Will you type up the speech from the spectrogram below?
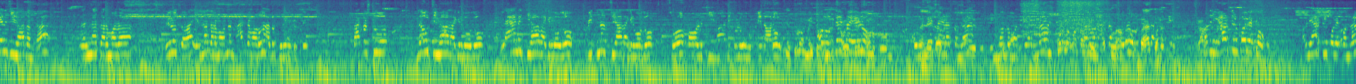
ಏನು ಜಿಹಾದ್ ಅಂತ? ನನ್ನ ಧರ್ಮದ ವಿರುದ್ಧ ಎಲ್ಲ ಧರ್ಮವನ್ನು ನಾಶ ಮಾಡೋದು ಅದ್ರ ಗುರಿಯಾಗಿರುತ್ತೆ ಸಾಕಷ್ಟು ಲವ್ ಜಿಹಾದ್ ಆಗಿರ್ಬೋದು, ಲ್ಯಾಂಡ್ ಜಿಹಾದ್ ಆಗಿರ್ಬೋದು ಬಿಸ್ನೆಸ್ ಜಿಹಾದ್ ಆಗಿರ್ಬೋದು. ಸೋ ಕಾಲ್ಡ್ ಜಿಹಾದಿಗಳು ಹುಟ್ಟಿದಾರು. ಅವ್ರ ಉದ್ದೇಶ ಹೇಳು ಅವ್ರ ಉದ್ದೇಶ ಏನಂತಂದ್ರೆ ಇನ್ನೊಂದು ಮತೀಯರನ್ನ ಅದನ್ನ ಯಾರು ತಿಳ್ಕೋಬೇಕು? ಅದನ್ನ ಯಾರು ತಿಳ್ಕೋಬೇಕು ಅಂದ್ರೆ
